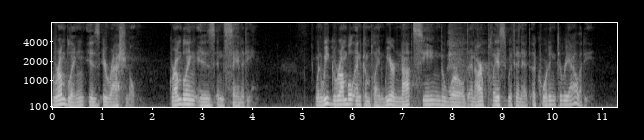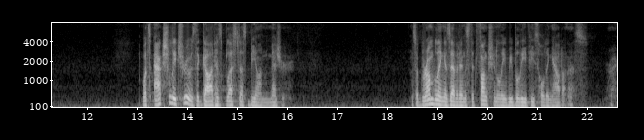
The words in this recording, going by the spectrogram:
grumbling is irrational. Grumbling is insanity. When we grumble and complain, we are not seeing the world and our place within it according to reality. What's actually true is that God has blessed us beyond measure. And so grumbling is evidence that functionally we believe He's holding out on us. Right?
